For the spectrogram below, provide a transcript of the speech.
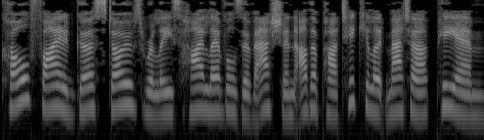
Coal-fired GER stoves release high levels of ash and other particulate matter PM.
